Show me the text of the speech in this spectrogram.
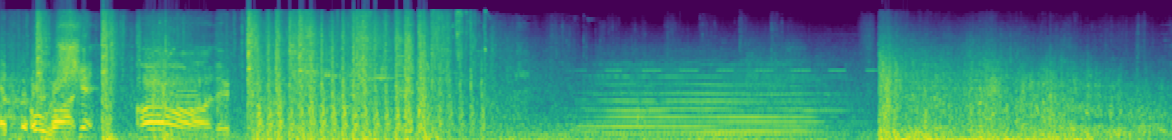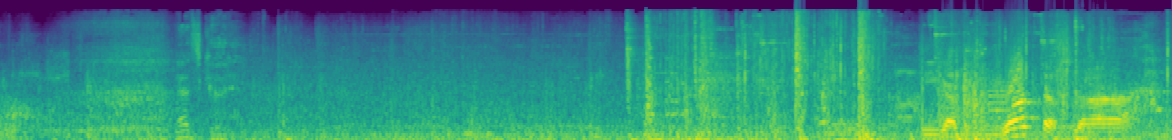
What the Oh fuck? shit! Oh, they're. That's good. He got what the fuck?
